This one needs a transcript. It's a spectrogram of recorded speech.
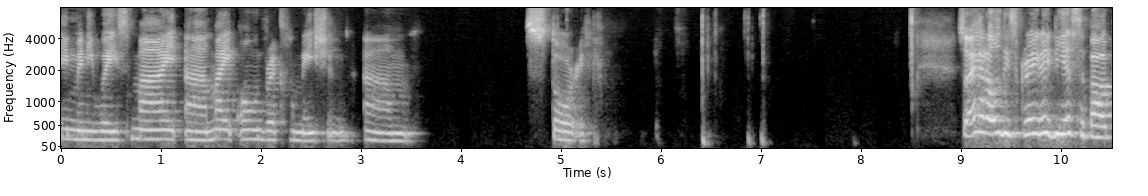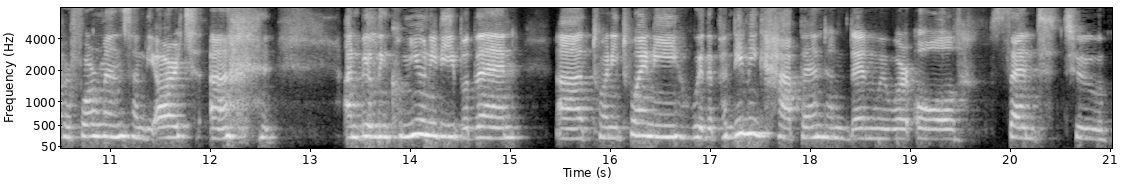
in many ways my, uh, my own reclamation um, story. So I had all these great ideas about performance and the art uh, and building community, but then uh, 2020 with the pandemic happened and then we were all sent to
